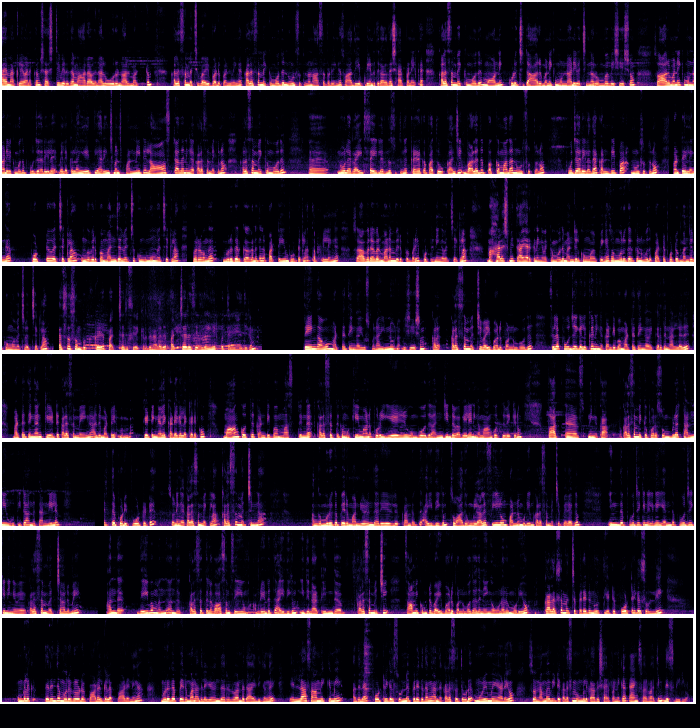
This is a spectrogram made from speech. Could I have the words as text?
Hi மக்களே வணக்கம். சஷ்டி விரதம் ஆறாவது நாள். ஒரு நாள் மட்டும் கலசம் வச்சு வழிபாடு பண்ணுவீங்க. கலசம் வைக்கும்போது நூல் சுற்றணும்னு ஆசைப்படுவீங்க. ஸோ அது எப்படின்றதுக்காக தான் ஷேர் பண்ணியிருக்கேன். கலசம் வைக்கும்போது மார்னிங் குளிச்சுட்டு ஆறு மணிக்கு முன்னாடி வச்சிங்கன்னா ரொம்ப விசேஷம். ஸோ ஆறு மணிக்கு முன்னாடி வைக்கும்போது பூஜை அறையில் விளக்கெல்லாம் ஏற்றி அரேஞ்ச்மெண்ட்ஸ் பண்ணிவிட்டு லாஸ்ட்டாக தான் நீங்கள் கலசம் வைக்கணும். கலசம் வைக்கும்போது நூலை ரைட் சைடில் இருந்து சுற்றுங்க கிழக்க பார்த்து உட்காந்து வலது பக்கமாக தான் நூல் சுற்றணும் பூஜை அறையில் தான் கண்டிப்பாக நூல் சுற்றணும் மட்டும் இல்லைங்க பொட்டு வச்சுக்கலாம் உங்கள் விருப்பம் மஞ்சள் வச்சு குங்குமம் வச்சுக்கலாம். போகிறவங்க முருகர் ககனத்தில் பட்டையும் போட்டுக்கலாம் தப்பு இல்லைங்க ஸோ அவரவர் மனம் விருப்பப்படி பொட்டு நீங்கள் வச்சுக்கலாம். மகாலட்சுமி தாயாருக்கு நீங்கள் வைக்கும்போது மஞ்சள் குங்குமம் வைப்பீங்க. ஸோ முருகருக்குன்னும் போது பட்டை போட்டு மஞ்சள் குங்குமம் வச்சு வச்சுக்கலாம். ரச சொம்புக்கு கீழே பச்சரிசி வைக்கிறது நல்லது. பச்சரிசி வந்து ஈர்ப்பு தன்மை அதிகம். தேங்காவும் மட்டை தேங்காய் யூஸ் பண்ணால் இன்னும் விசேஷம். கல கலசம் வச்சு வழிபாடு பண்ணும்போது சில பூஜைகளுக்கு நீங்கள் கண்டிப்பாக மட்டை தேங்காய் வைக்கிறது நல்லது. மட்டை தேங்காய்னு கேட்டு கலசம் வைங்க. அது மட்டும் கேட்டிங்கனாலே கடைகளில் கிடைக்கும். மாங்கொத்து கண்டிப்பாக மஸ்ட்டுங்க கலசத்துக்கு முக்கியமான பொருள் ஏழு ஒம்பது அஞ்சுன்ற வகையில் நீங்கள் மாங்கொத்து வைக்கணும். பாத் நீங்கள் க கலசம் வைக்க போகிற சொம்பில் தண்ணி ஊற்றிட்டு அந்த தண்ணியில் தீர்த்த பொடி போட்டுட்டு ஸோ நீங்கள் கலசம் வைக்கலாம். கலசம் வச்சிங்கன்னா அங்கே முருகப்பெருமான் எழுந்தருளிருக்கான்றது ஐதீகம். ஸோ அது உங்களால் ஃபீலும் பண்ண முடியும். கலசம் வச்ச பிறகு இந்த பூஜைக்குன்னு இல்லைங்க எந்த பூஜைக்கு நீங்கள் கலசம் வச்சாலுமே அந்த தெய்வம் வந்து அந்த கலசத்தில் வாசம் செய்யும் அப்படின்றது ஐதீகம். இது ந இந்த கலசம் வச்சு சாமி கும்பிட்டு வழிபாடு பண்ணும்போது அதை நீங்கள் உணர முடியும். கலசம் வச்ச பிறகு நூற்றி எட்டு போற்றிகள் சொல்லி உங்களுக்கு தெரிஞ்ச முருகரோட பாடல்களை பாடினீங்க. முருகப்பெருமான் அதில் எழுந்தருள்வான்றது ஐதீகங்க எல்லா சாமிக்குமே அதில் போற்றிகள் சொன்ன பிறகு தாங்க அந்த கலசத்தோட முழுமை அடையும் ஸோ நம்ம வீட்டு கலசம் உங்களுக்காக ஷேர் பண்ணிக்க. தேங்க்ஸ் ஃபார் வாட்சிங் திஸ் வீடியோ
